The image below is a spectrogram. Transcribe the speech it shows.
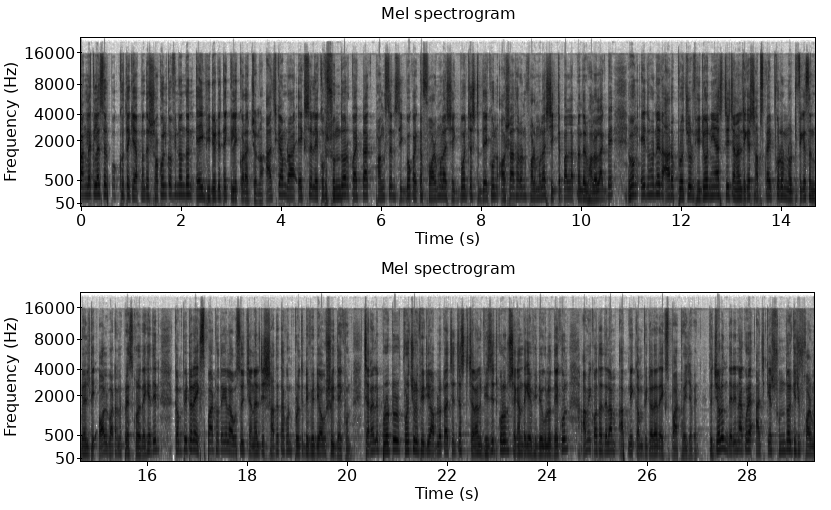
বাংলা ক্লাসের পক্ষ থেকে আপনাদের সকলকে অভিনন্দন এই ভিডিওটিতে ক্লিক করার জন্য। আজকে আমরা এক্সেলে খুব সুন্দর কয়েকটা ফাংশন শিখব, কয়েকটা ফর্মুলা শিখব। জাস্ট দেখুন, অসাধারণ ফর্মুলা শিখতে পারলে আপনাদের ভালো লাগবে। এবং এই ধরনের আরও প্রচুর ভিডিও নিয়ে আসছি। চ্যানেলটিকে সাবস্ক্রাইব করুন নোটিফিকেশন বেলটি অল বাটনে প্রেস করে রেখে দিন। কম্পিউটারে এক্সপার্ট হতে গেলে অবশ্যই চ্যানেলটির সাথে থাকুন, প্রতিটি ভিডিও অবশ্যই দেখুন। চ্যানেলে প্রচুর প্রচুর ভিডিও আপলোড আছে। জাস্ট চ্যানেল ভিজিট করুন, সেখান থেকে ভিডিওগুলো দেখুন। আমি কথা দিলাম, আপনি কম্পিউটারের এক্সপার্ট হয়ে যাবেন। তো চলুন, দেরি না করে আজকে সুন্দর কিছু ফর্মুলা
